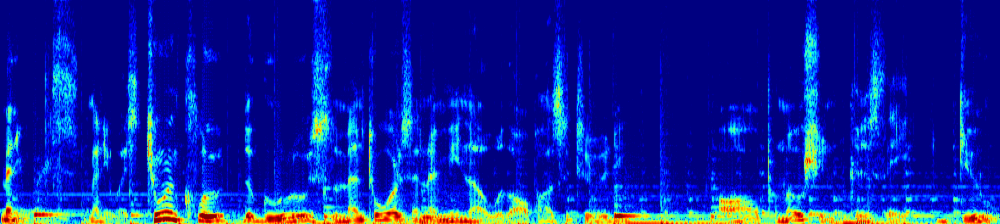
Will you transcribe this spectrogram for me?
many ways, many ways. To include the gurus, the mentors, and I mean that with all positivity, all promotion, because they do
